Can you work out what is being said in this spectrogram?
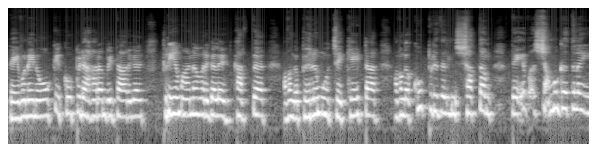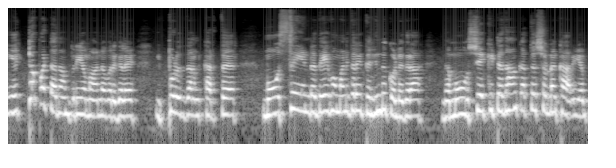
தேவனை நோக்கி கூப்பிட ஆரம்பித்தார்கள். பிரியமானவர்களே கர்த்தர் அவங்க பெருமூச்சை கேட்டார். அவங்க கூப்பிடுதலின் சத்தம் தேவ சமூகத்தில் எட்டப்பட்டதாம் பிரியமானவர்களே. இப்பொழுதுதான் கர்த்தர் மோசே என்ற தேவ மனிதரை தெரிந்து கொள்ளுகிறார். இந்த மோசே கிட்ட தான் கத்த சொன்ன காரியம்.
